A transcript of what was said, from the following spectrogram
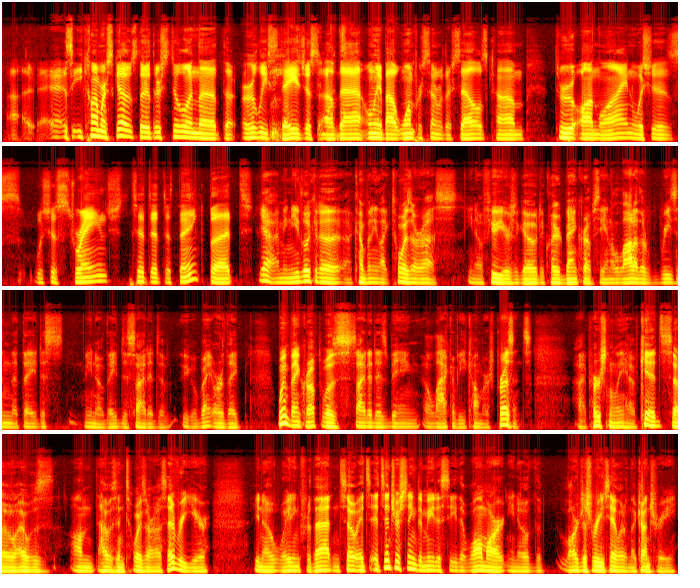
uh, as e-commerce goes, they're they're still in the the early stages of that. Only about one percent of their sales come through online, which is which is strange to to, to think, but Yeah, I mean, you look at a, a company like Toys R Us. You know, a few years ago, declared bankruptcy, and a lot of the reason that they just, you know, they decided to go bank or they went bankrupt was cited as being a lack of e-commerce presence. I personally have kids, so I was on I was in Toys R Us every year, you know, waiting for that. And so it's it's interesting to me to see that Walmart, you know, the largest retailer in the country,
